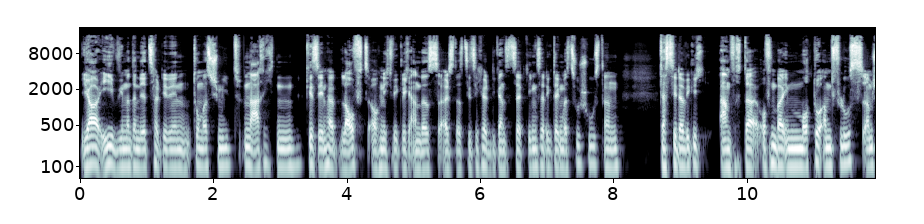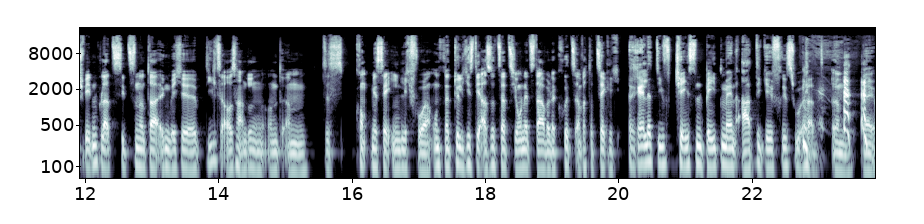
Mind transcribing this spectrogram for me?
ja, eh, wie man dann jetzt halt in den Thomas Schmid Nachrichten gesehen hat, läuft auch nicht wirklich anders, als dass die sich halt die ganze Zeit gegenseitig irgendwas zuschustern dass sie da wirklich einfach da offenbar im Motto am Fluss am Schwedenplatz sitzen und da irgendwelche Deals aushandeln und ähm, das kommt mir sehr ähnlich vor. Und natürlich ist die Assoziation jetzt da, weil der Kurz einfach tatsächlich relativ Jason Bateman-artige Frisur hat. ähm, naja.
